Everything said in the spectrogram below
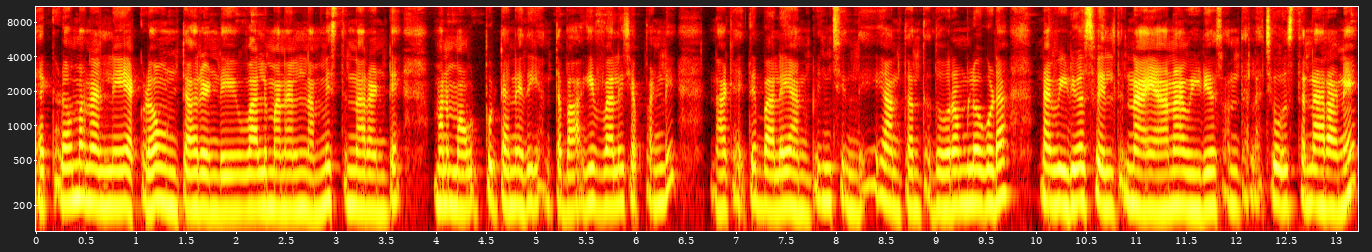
ఎక్కడో మనల్ని ఎక్కడో ఉంటారండి. వాళ్ళు మనల్ని నమ్మిస్తున్నారంటే మనం అవుట్పుట్ అనేది ఎంత బాగా ఇవ్వాలి చెప్పండి. నాకైతే భలే అనిపించింది. అంతంత దూరంలో కూడా నా వీడియోస్ వెళ్తున్నాయా నా వీడియోస్ అంతలా చూస్తున్నారా అనే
